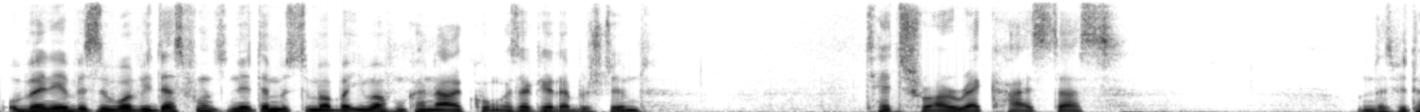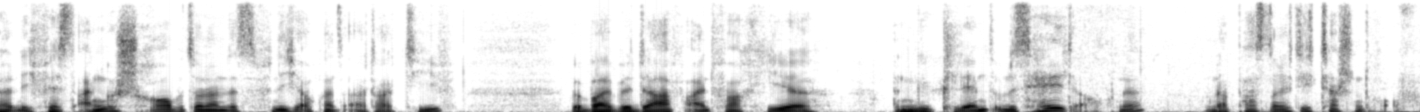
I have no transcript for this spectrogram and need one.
Und wenn ihr wissen wollt, wie das funktioniert, dann müsst ihr mal bei ihm auf dem Kanal gucken. Das erklärt er bestimmt. Tetra Rack heißt das. Und das wird halt nicht fest angeschraubt, sondern das finde ich auch ganz attraktiv. Bei Bedarf einfach hier angeklemmt und es hält auch. Ne? Und da passen richtig Taschen drauf.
